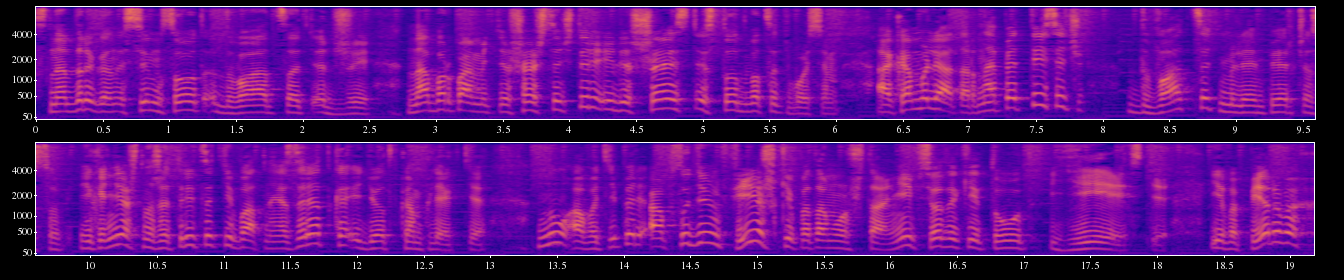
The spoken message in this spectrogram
Snapdragon 720G. Набор памяти 664 или 6128. Аккумулятор на 5000 20 мАч. И конечно же 30-ваттная зарядка идет в комплекте. Ну а вот теперь обсудим фишки, потому что они все-таки тут есть. И, во-первых,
